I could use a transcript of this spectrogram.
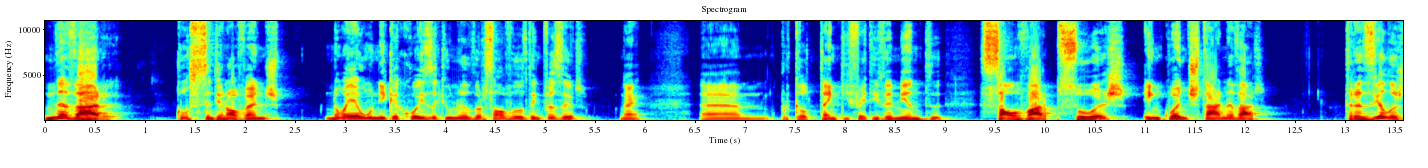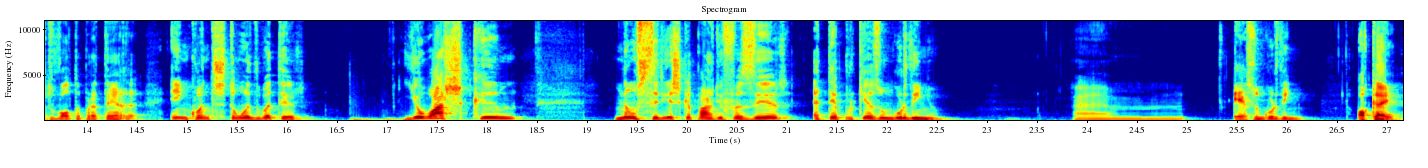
nadar com 69 anos não é a única coisa que o nadador salvador tem que fazer, não é? Um, porque ele tem que efetivamente salvar pessoas enquanto está a nadar, trazê-las de volta para a terra enquanto estão a debater. E eu acho que não serias capaz de o fazer até porque és um gordinho. Um, és um gordinho. Ok,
